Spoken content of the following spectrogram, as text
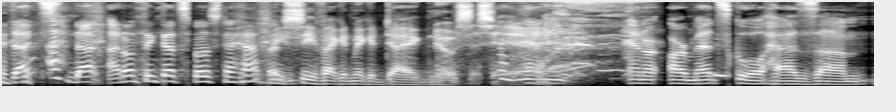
That's not. I don't think that's supposed to happen. Let happen. me see if I can make a diagnosis here. And our, our med school has um,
